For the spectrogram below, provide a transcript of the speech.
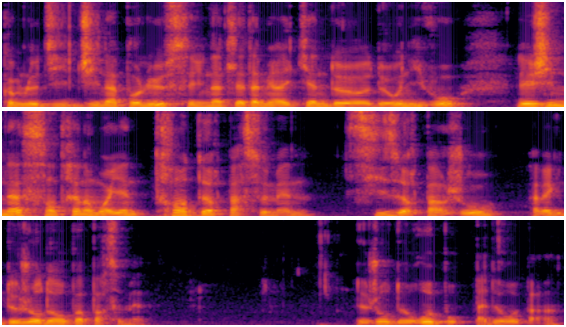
comme le dit Gina Paulus, c'est une athlète américaine de, haut niveau, les gymnastes s'entraînent en moyenne 30 heures par semaine, 6 heures par jour, avec 2 jours de repas par semaine. 2 jours de repos, pas de repas. Hein.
